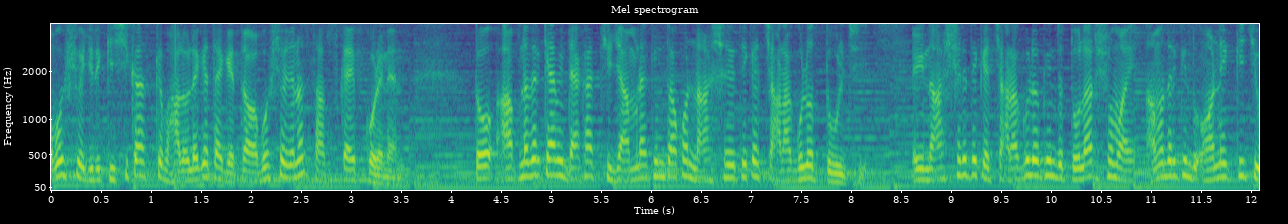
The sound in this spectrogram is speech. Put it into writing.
অবশ্যই যদি কৃষিকাজকে ভালো লেগে থাকে, তারা অবশ্যই যেন সাবস্ক্রাইব করে নেন। তো আপনাদেরকে আমি দেখাচ্ছি যে আমরা কিন্তু এখন নার্সারি থেকে চারাগুলো তুলছি। এই নার্সারি থেকে চারাগুলো কিন্তু তোলার সময় আমাদের কিন্তু অনেক কিছু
